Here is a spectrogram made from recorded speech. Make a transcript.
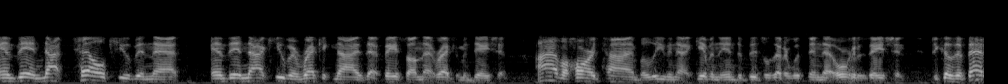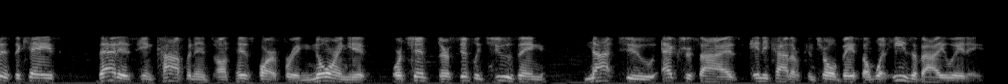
and then not tell Cuban that, and then not Cuban recognize that based on that recommendation. I have a hard time believing that given the individuals that are within that organization. Because if that is the case, that is incompetence on his part for ignoring it or, chim- or simply choosing not to exercise any kind of control based on what he's evaluating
